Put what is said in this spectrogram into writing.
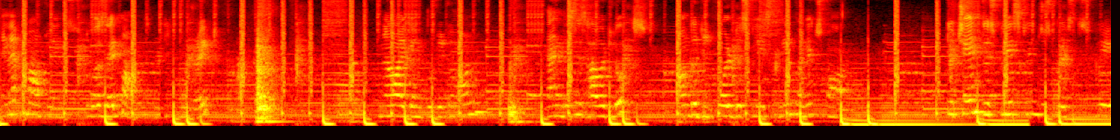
an F mount lens to a Z mount Now I can put it on and this is how it looks on the default display screen when it's on. To change display screen just press display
